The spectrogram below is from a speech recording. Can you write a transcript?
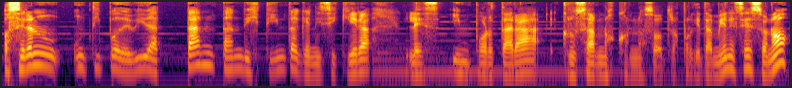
¿O serán un, tipo de vida tan, tan distinta que ni siquiera les importará cruzarnos con nosotros? Porque también es eso, ¿no?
